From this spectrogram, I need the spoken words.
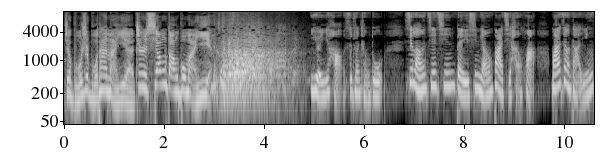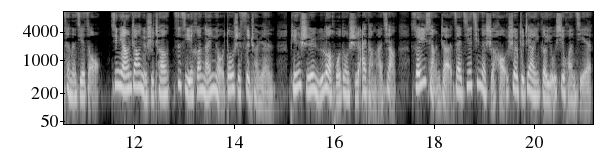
这不是不太满意，这是相当不满意。一月一号，四川成都，新郎接亲被新娘霸气喊话：“麻将打赢才能接走。”新娘张女士称，自己和男友都是四川人，平时娱乐活动时爱打麻将，所以想着在接亲的时候设置这样一个游戏环节。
